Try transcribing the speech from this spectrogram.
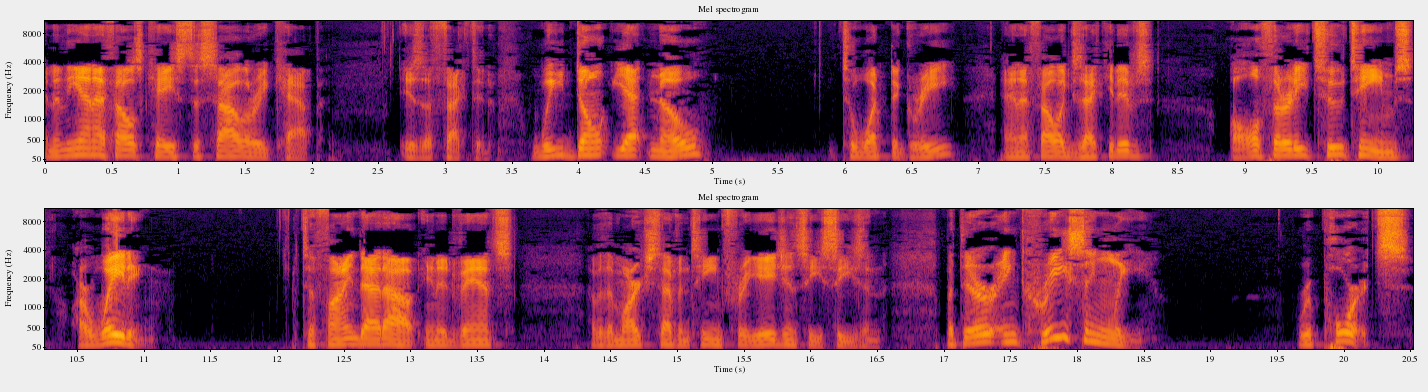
And in the NFL's case, the salary cap is affected. We don't yet know to what degree NFL executives, all 32 teams, are waiting to find that out in advance of the March 17 free agency season. But there are increasingly reports,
